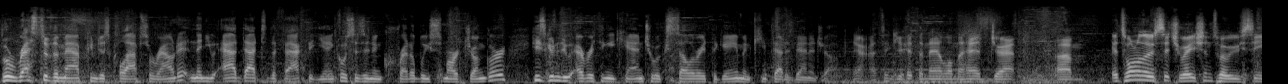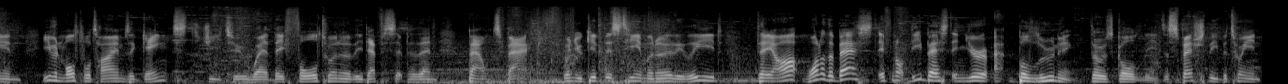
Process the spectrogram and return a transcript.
the rest of the map can just collapse around it. And then you add that to the fact that Jankos is an incredibly smart jungler. He's going to do everything he can to accelerate the game and keep that advantage up. Yeah, I think you hit the nail on the head, Jet. Um, it's one of those situations where we've seen even multiple times against G2 where they fall to an early deficit but then bounce back. When you give this team an early lead, they are one of the best, if not the best, in Europe at ballooning those gold leads, especially between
